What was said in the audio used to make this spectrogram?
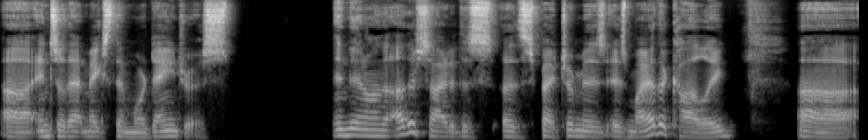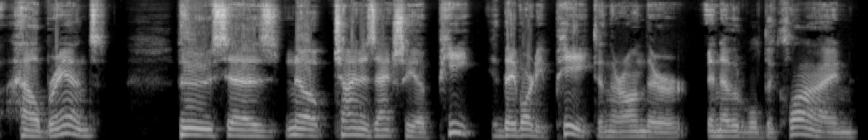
uh, and so that makes them more dangerous. And then on the other side of this of the spectrum is, is my other colleague, uh, Hal Brands, who says, no, China's actually a peak. They've already peaked and they're on their inevitable decline.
